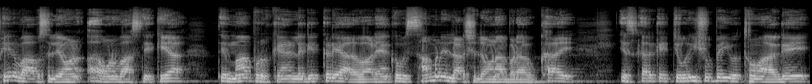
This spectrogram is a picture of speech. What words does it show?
ਫਿਰ ਵਾਪਸ ਲਿਆਉਣ, ਆਉਣ ਵਾਸਤੇ ਕਿਹਾ ਤੇ ਮਹਾਂਪੁਰਖ ਕਹਿਣ ਲੱਗੇ, ਘੜਿਆਲ ਵਾਲਿਆਂ ਕੋ ਵੀ ਸਾਹਮਣੇ ਲੜ ਛਡਾਉਣਾ ਬੜਾ ਔਖਾ ਏ। ਇਸ ਕਰਕੇ ਚੋਰੀ ਛੁਪੇ ਹੀ ਉੱਥੋਂ ਆ ਗਏ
